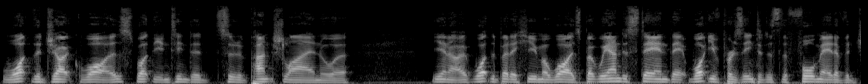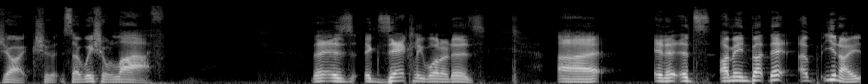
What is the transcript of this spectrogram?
what the joke was, what the intended sort of punchline or you know, what the bit of humor was, but we understand that what you've presented is the format of a joke. Should- So we shall laugh. That is exactly what it is. Uh, and it, it's, I mean, but that, uh, you know,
